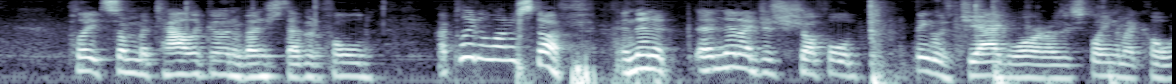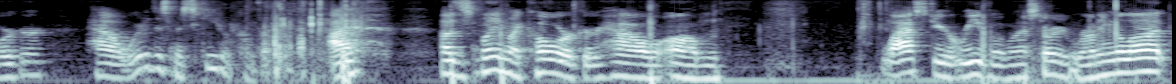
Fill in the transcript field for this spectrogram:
played some Metallica and Avenged Sevenfold. I played a lot of stuff, and then it, and then I just shuffled. I think it was Jaguar, and I was explaining to my coworker how where did this mosquito come from? I I was explaining to my coworker how um last year at when I started running a lot,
